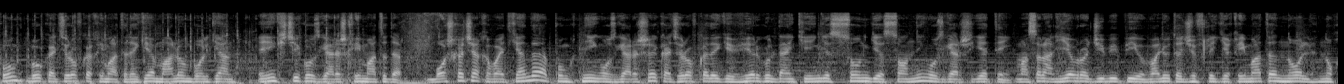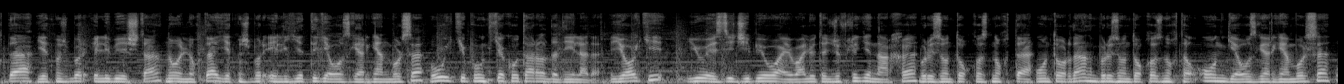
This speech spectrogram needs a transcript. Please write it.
punkt bu kotirovka qiymatidagi ma'lum bo'lgan eng kichik o'zgarish qiymatidir boshqacha qilib aytganda punktning o'zgarishi kotirovkadagi verguldan keyingi so'nggi sonning o'zgarishiga teng masalan yevro gbp valyuta juftligi qiymati 0.7155 dan 0.7157 ga o'zgargan bo'lsa u 2 punktga ko'tarildi deyiladi yoki usd gpy valyuta juftligi narxi 119.14 dan 119.10 ga o'zgargan bo'lsa u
